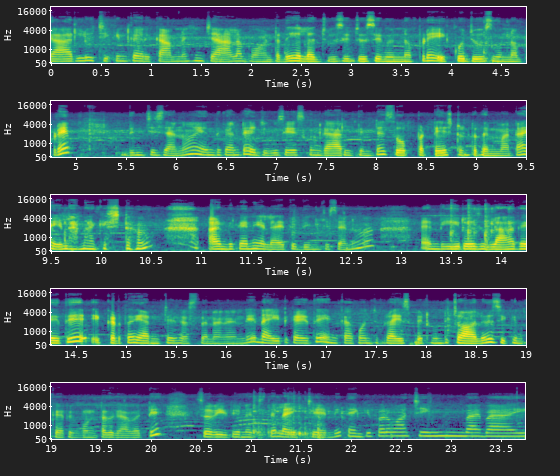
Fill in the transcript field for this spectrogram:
గారెలు చికెన్ కర్రీ కాంబినేషన్ చాలా బాగుంటుంది. ఇలా జ్యూసీ జ్యూసీగా ఉన్నప్పుడే ఎక్కువ జ్యూస్ ఉన్నప్పుడే దించేసాను. ఎందుకంటే జ్యూస్ వేసుకుని గారెలు తింటే సూపర్ టేస్ట్ ఉంటుంది అనమాట ఇలా నాకు ఇష్టం. అందుకని ఇలా అయితే దించేసాను. అండ్ ఈరోజు బ్లాగ్ అయితే ఇక్కడితో ఎండ్ చేసేస్తున్నానండి. నైట్కి అయితే ఇంకా కొంచెం రైస్ పెట్టుకుంటే చాలు చికెన్ కర్రీ ఉంటుంది కాబట్టి. సో వీడియో నచ్చితే లైక్ చేయండి. Thank you for watching bye bye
